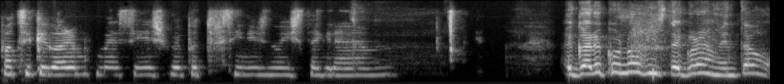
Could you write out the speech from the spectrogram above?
Pode ser que agora me comecem a chover patrocínios no Instagram. Agora com o novo Instagram, então.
